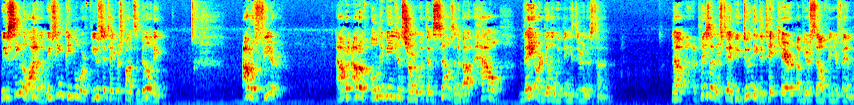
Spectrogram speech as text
We've seen a lot of that. We've seen people refuse to take responsibility out of fear, out of, out of only being concerned with themselves and about how they are dealing with things during this time. Now, uh, please understand, you do need to take care of yourself and your family.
